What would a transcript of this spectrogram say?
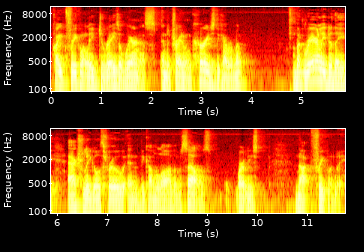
quite frequently to raise awareness and to try to encourage the government, but rarely do they actually go through and become law themselves, or at least not frequently.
